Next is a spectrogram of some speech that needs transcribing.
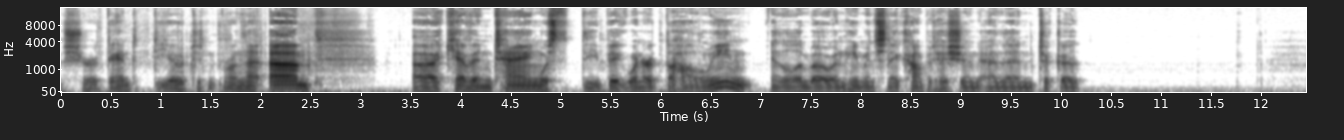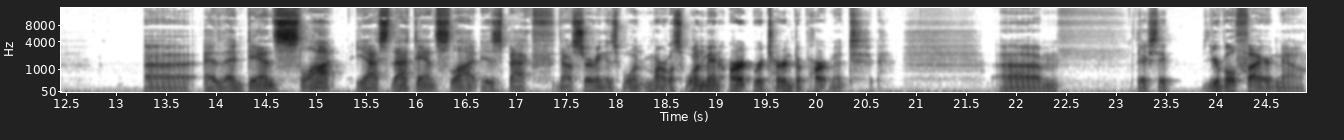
sure, Dan Dio didn't run that. Um, uh, Kevin Tang was the big winner at the Halloween in the Limbo and Human Snake competition, and then took a. Uh, and then Dan Slott, yes, that Dan Slott is back now serving as one marvelous one man art return department. Um, they say you're both fired now.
